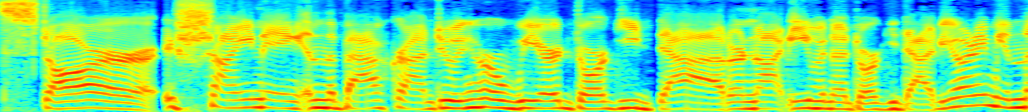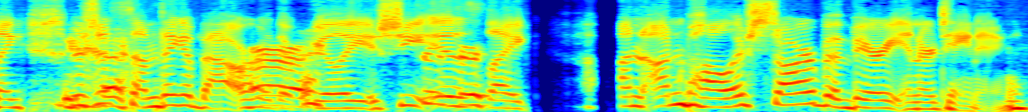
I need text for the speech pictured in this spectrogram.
star shining in the background, doing her weird dorky dad or not even a dorky dad. You know what I mean? Like there's just something about her that really she is like an unpolished star, but very entertaining.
